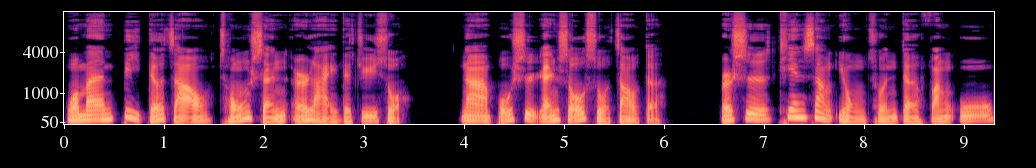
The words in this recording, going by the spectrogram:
我们必得着从神而来的居所。那不是人手所造的，而是天上永存的房屋。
